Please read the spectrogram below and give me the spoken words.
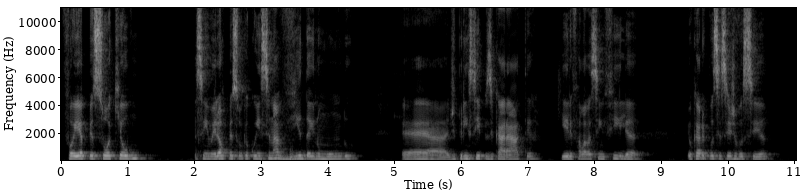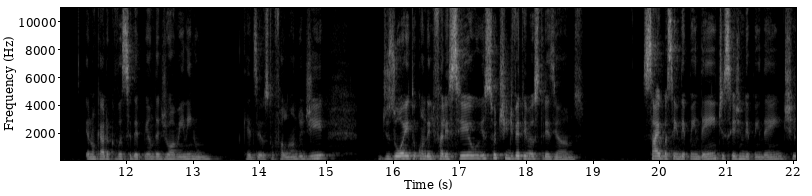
Foi a pessoa que eu, assim, a melhor pessoa que eu conheci na vida e no mundo, é, de princípios e caráter. E ele falava assim, filha, eu quero que você seja você. Eu não quero que você dependa de homem nenhum. Quer dizer, eu estou falando de 18, quando ele faleceu, isso eu tinha, devia ter meus 13 anos. saiba ser independente, seja independente,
